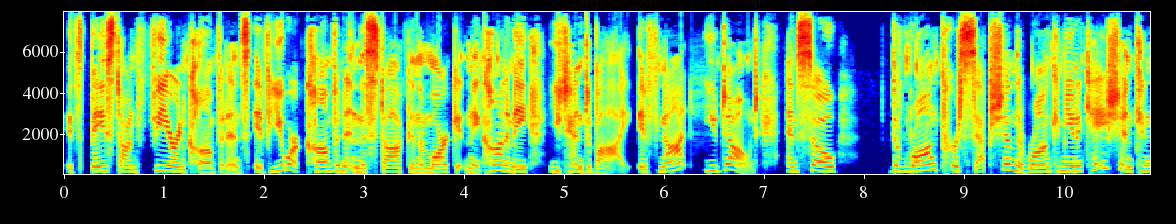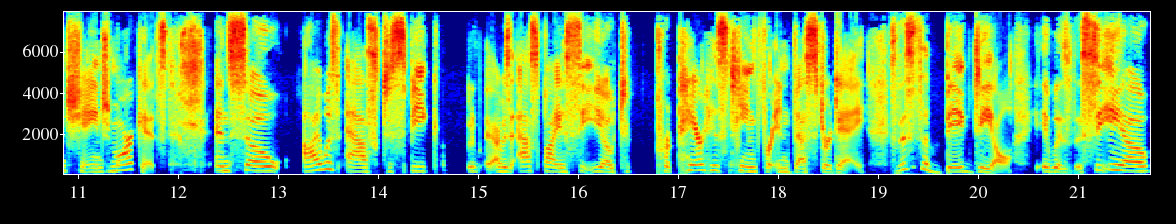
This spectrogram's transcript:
It's based on fear and confidence. If you are confident in the stock and the market and the economy, you tend to buy. If not, you don't. And so the wrong perception, the wrong communication can change markets. And so I was asked to speak, I was asked by a CEO to prepare his team for Investor Day. So this is a big deal. It was the CEO,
